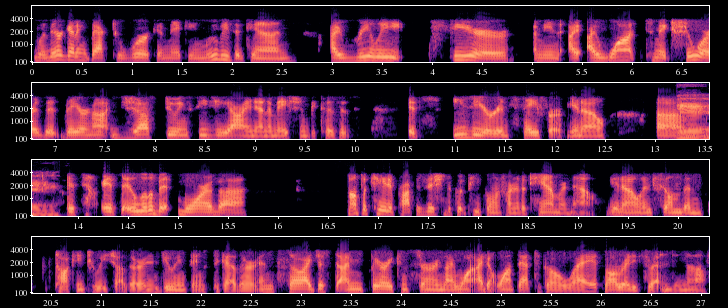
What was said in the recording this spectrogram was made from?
when they're getting back to work and making movies again, I really fear. I mean, I, I want to make sure that they are not just doing CGI and animation because it's it's easier and safer. You know, um, yeah. it's it's a little bit more of a complicated proposition to put people in front of a camera now, you know, and film them talking to each other and doing things together. And so I just I'm very concerned. I want I don't want that to go away. It's already threatened enough.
